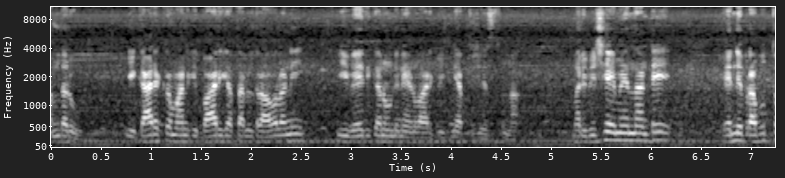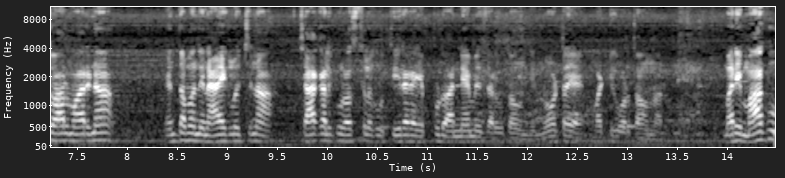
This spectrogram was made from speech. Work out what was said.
అందరూ ఈ కార్యక్రమానికి భారీగా తరలి రావాలని ఈ వేదిక నుండి నేను వారికి విజ్ఞప్తి చేస్తున్నా. మరి విషయం ఏంటంటే ఎన్ని ప్రభుత్వాలు మారినా ఎంతమంది నాయకులు వచ్చినా చాకలి కులస్తులకు తీరగా ఎప్పుడు అన్యాయమే జరుగుతూ ఉంది. నోట మట్టి కొడతా ఉన్నారు. మరి మాకు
